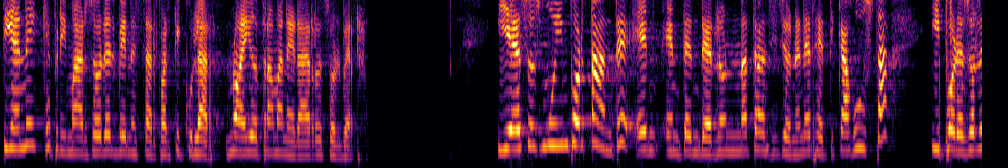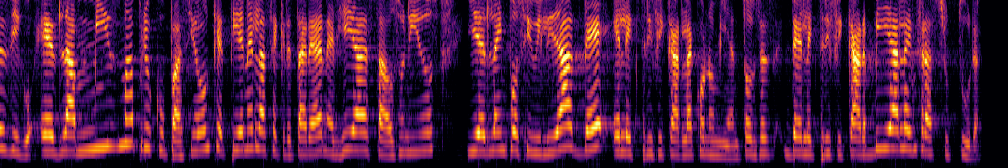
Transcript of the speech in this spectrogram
tiene que primar sobre el bienestar particular. No hay otra manera de resolverlo. Y eso es muy importante en entenderlo en una transición energética justa y por eso les digo, es la misma preocupación que tiene la Secretaria de Energía de Estados Unidos y es la imposibilidad de electrificar la economía, entonces de electrificar vía la infraestructura.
